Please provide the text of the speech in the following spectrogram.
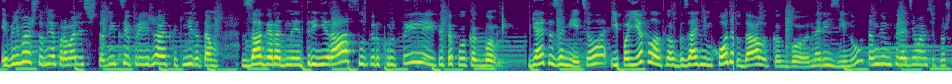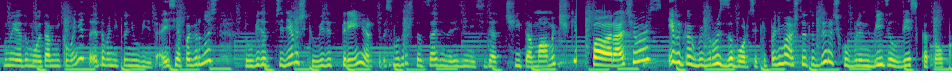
и понимаю, что у меня порвались штаны, все приезжают какие-то там загородные тренера, супер крутые, и ты такой как бы, я это заметила и поехала вот как бы задним ходом туда вот как бы на резину, там, где мы переодеваемся, потому что, ну, я думаю, там никого нет, этого никто не увидит. А если я повернусь, то увидят все девочки, увидит тренер. Смотрю, что сзади на резине сидят чьи-то мамочки, поворачиваюсь и вот как бы берусь за бортик и понимаю, что эту дырочку, блин, видел весь каток.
